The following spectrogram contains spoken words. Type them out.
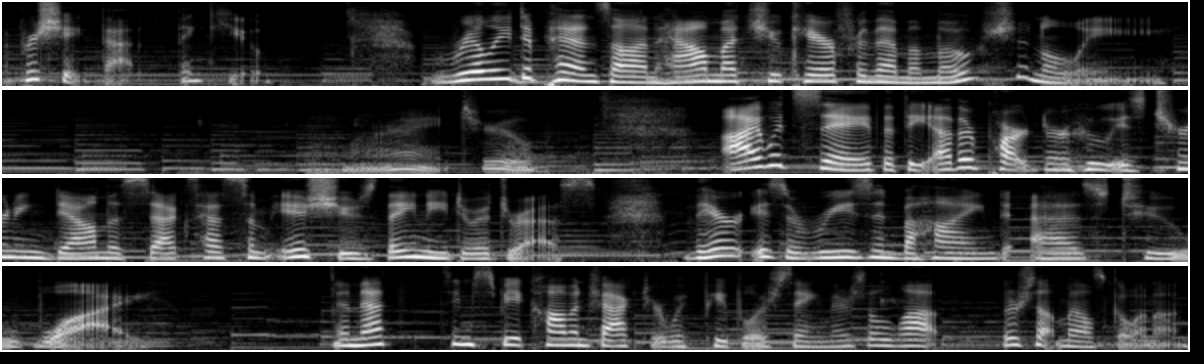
Appreciate that. Thank you. Really depends on how much you care for them emotionally. All right, true. I would say that the other partner who is turning down the sex has some issues they need to address. There is a reason behind as to why. And that seems to be a common factor with people are saying there's a lot, there's something else going on.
